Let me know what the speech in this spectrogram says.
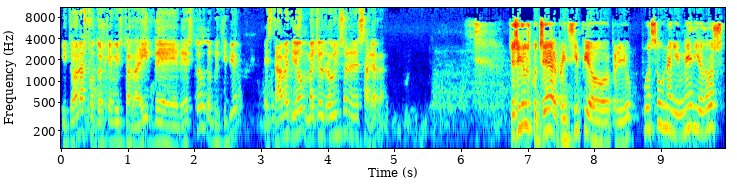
Y todas las fotos que he visto a raíz de, de esto, del principio, estaba metido Michael Robinson en esa guerra. Yo sí que lo escuché al principio, pero yo pude ser un año y medio, dos.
